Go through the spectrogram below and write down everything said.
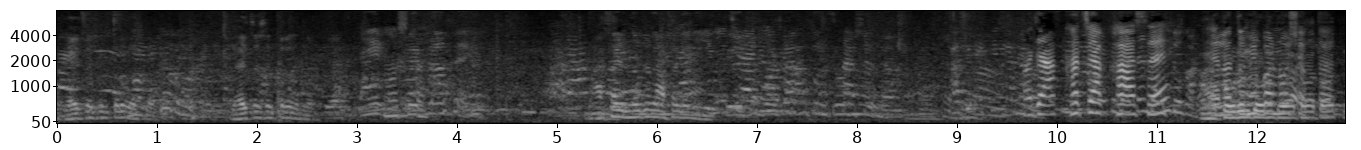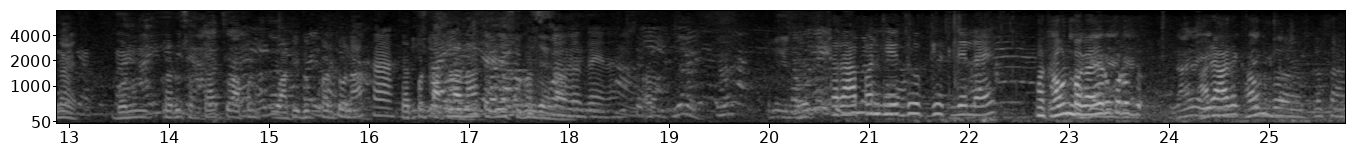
घ्यायचं असेल घ्यायचं असेल मस्त. म्हणजे अख्खाच्या अख्खा असं आहे त्याला तुम्ही बनवू शकता. नाही. बनवून करू शकता तो आपण वाटी धूप करतो ना हा. त्यात पण टाकला ना त्याच्या सुगंध येणार. समज आहे ना ओके. तर आपण हे धूप घेतलेलं आहे. खाऊन बघा अरे अरे खाऊन कसं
